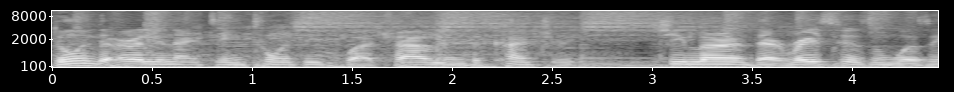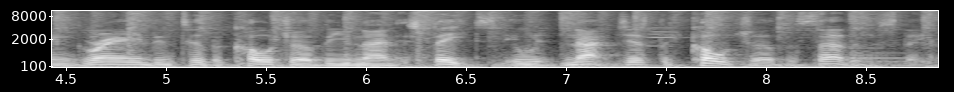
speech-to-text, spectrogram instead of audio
During the early 1920s, while traveling the country, she learned that racism was ingrained into the culture of the United States. It was not just the culture of the southern states.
